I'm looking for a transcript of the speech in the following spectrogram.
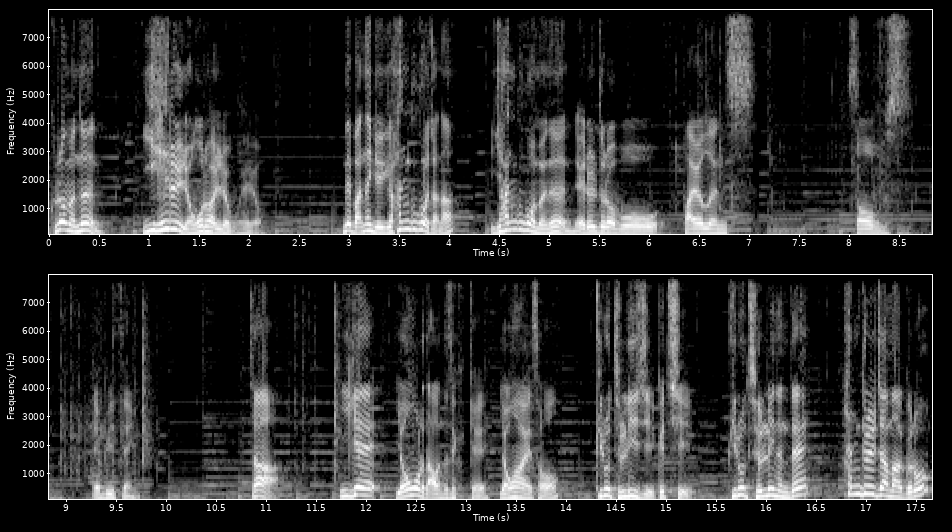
그러면은 이해를 영어로 하려고 해요. 근데 만약에 이게 한국어잖아. 이게 한국어면은 예를 들어 뭐 violence solves everything. 자, 이게 영어로 나온다 생각해. 영화에서 귀로 들리지, 그치? 귀로 들리는데 한글 자막으로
